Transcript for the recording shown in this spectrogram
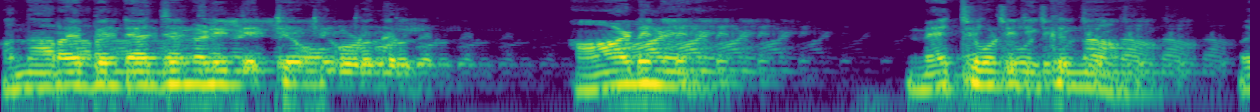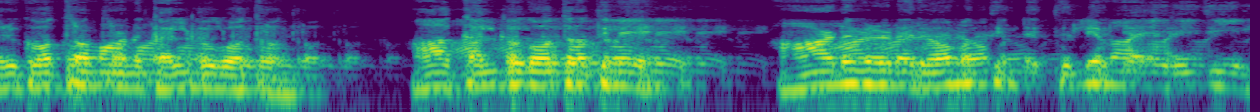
അന്ന് അറേബ്യൻ രാജ്യങ്ങളിൽ ഏറ്റവും കൂടുതൽ ആടിനെ മേച്ചുകൊണ്ടിരിക്കുന്ന ഒരു ഗോത്രമാണ് കൽബ് ഗോത്രം ആ കൽബ് ഗോത്രത്തിലെ ആടുകളുടെ രോമത്തിന്റെ തുല്യമായ രീതിയിൽ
